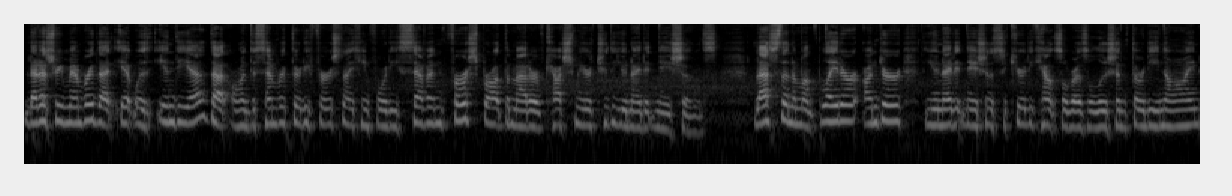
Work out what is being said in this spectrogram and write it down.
Let us remember that it was India that on December 31st, 1947, first brought the matter of Kashmir to the United Nations. Less than a month later, under the United Nations Security Council Resolution 39,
